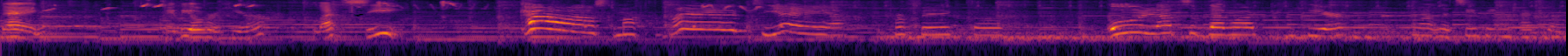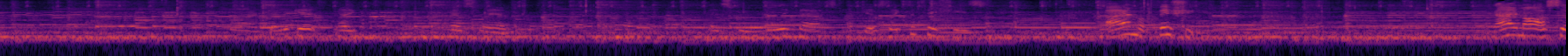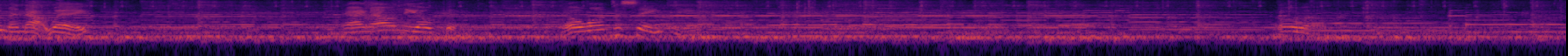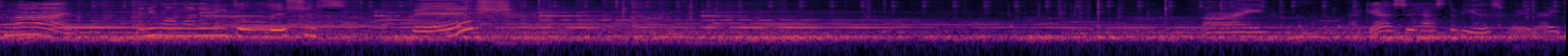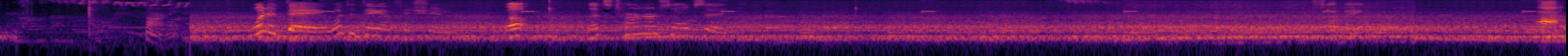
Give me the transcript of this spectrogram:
Dang. Over here? Let's see. Cast, my friends! Yeah! Perfect. Oh, lots of them are here. Come on, let's see if we can catch one. Alright, gotta get, like I swim. I swim really fast, just like the fishies. I'm a fishy. I'm awesome in that way. And I'm out in the open. No one to save me. Guess it has to be this way, right? Fine. What a day. What a day of fishing. Well, let's turn ourselves in. Subbing. Ah.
